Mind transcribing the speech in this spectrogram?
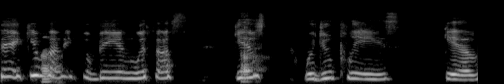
Thank you, uh, honey, for being with us. Give, uh, would you please give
